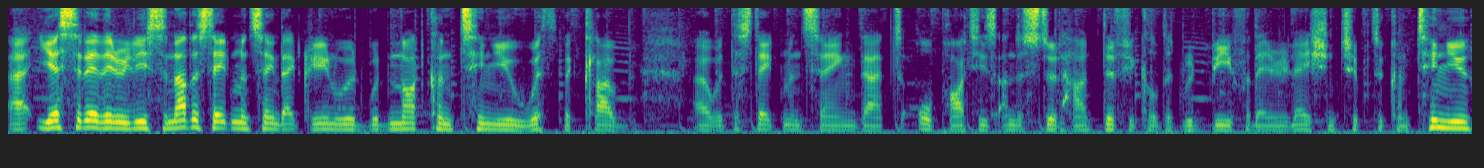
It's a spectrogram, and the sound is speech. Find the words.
Uh, yesterday, they released another statement saying that Greenwood would not continue with the club, uh, with the statement saying that all parties understood how difficult it would be for their relationship to continue.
